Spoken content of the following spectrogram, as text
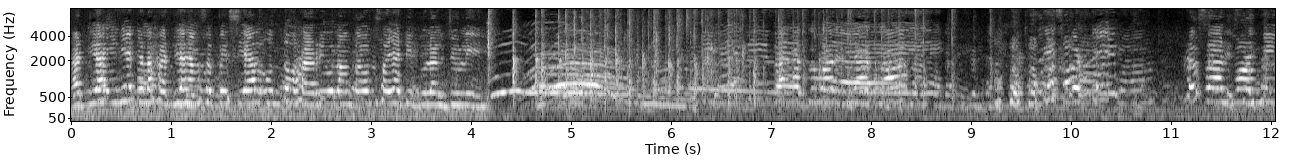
hadiah ini adalah hadiah yang spesial untuk hari ulang tahun saya di bulan Juli. Sangat luar biasa. This birthday present for me.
